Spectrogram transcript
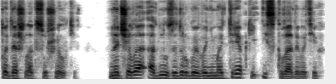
подошла к сушилке. Начала одну за другой вынимать тряпки и складывать их.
